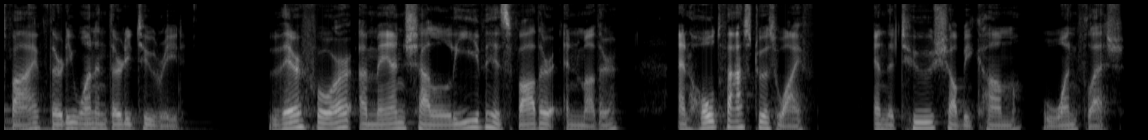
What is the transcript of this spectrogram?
5 31 and 32 read, Therefore a man shall leave his father and mother, and hold fast to his wife, and the two shall become one flesh.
